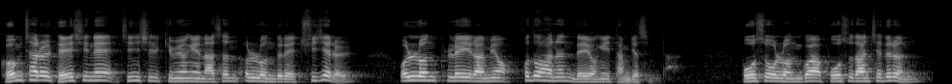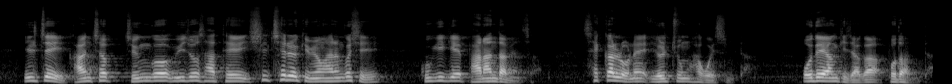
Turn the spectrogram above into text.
검찰을 대신해 진실 규명에 나선 언론들의 취재를 언론 플레이라며 호도하는 내용이 담겼습니다. 보수 언론과 보수 단체들은 일제히 간첩 증거 위조 사태의 실체를 규명하는 것이 국익에 반한다면서 색깔론에 열중하고 있습니다. 오대양 기자가 보도합니다.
